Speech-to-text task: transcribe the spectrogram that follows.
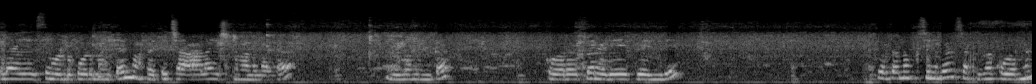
ఇలా వేసి వండుకోవడం అంటే మాకైతే చాలా ఇష్టం అనమాట ఇవ్వం ఇంకా కూర అయితే రెడీ అయిపోయింది. చూడటానికి ఒక చిన్నగా చక్కగా కూరను.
